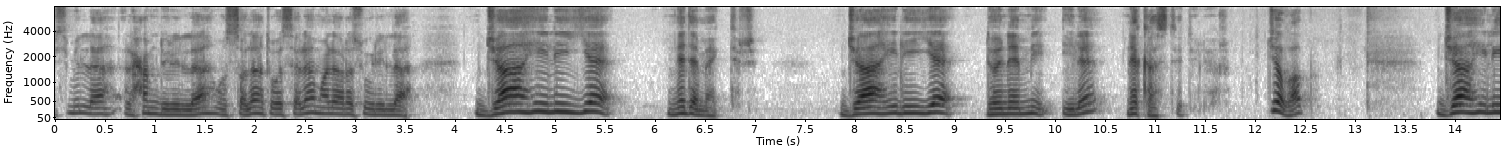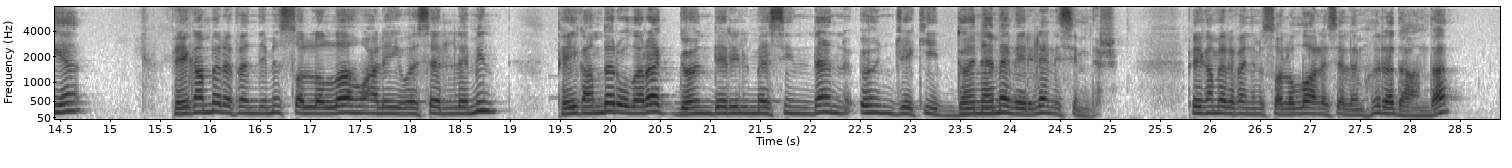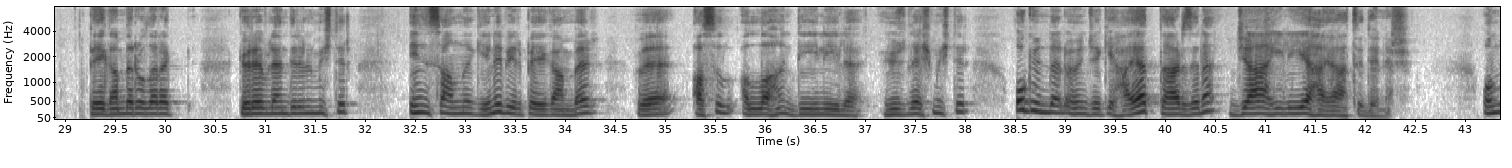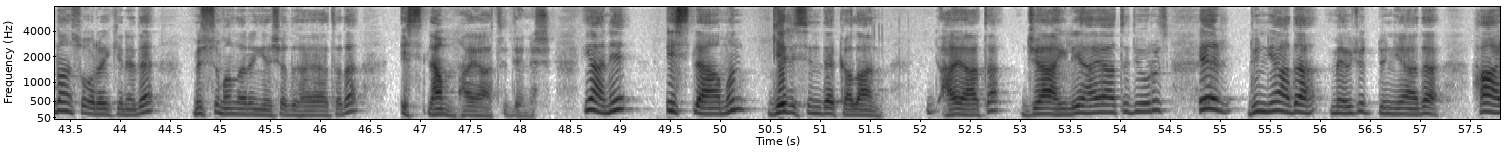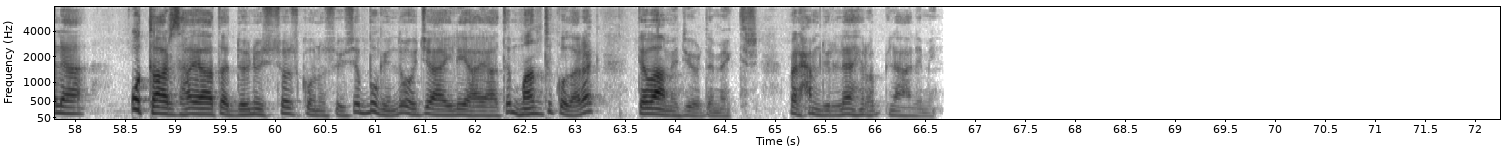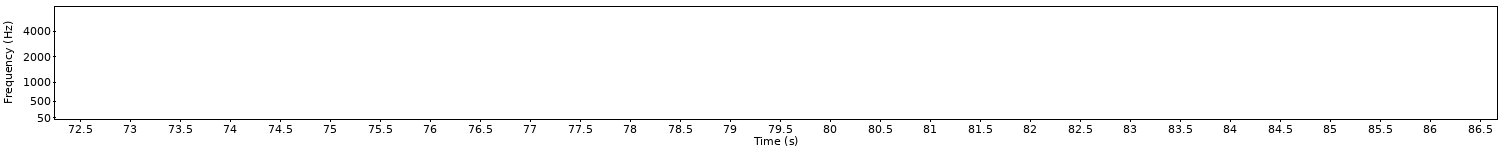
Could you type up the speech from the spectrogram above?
Bismillah, elhamdülillah, ve salatu ve selamu ala Resulillah. Cahiliye ne demektir? Cahiliye dönemi ile ne kastediliyor? Cevap, cahiliye, Peygamber Efendimiz sallallahu aleyhi ve sellemin peygamber olarak gönderilmesinden önceki döneme verilen isimdir. Peygamber Efendimiz sallallahu aleyhi ve sellem Hıra Dağı'nda peygamber olarak görevlendirilmiştir. İnsanlık yeni bir peygamber ve asıl Allah'ın diniyle yüzleşmiştir. O günden önceki hayat tarzına cahiliye hayatı denir. Ondan sonrakine de Müslümanların yaşadığı hayata da İslam hayatı denir. Yani İslam'ın gerisinde kalan hayata cahiliye hayatı diyoruz. Eğer dünyada mevcut dünyada hala o tarz hayata dönüş söz konusuysa bugün de o cahiliye hayatı mantık olarak devam ediyor demektir. Velhamdülillahi Rabbil Alemin.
